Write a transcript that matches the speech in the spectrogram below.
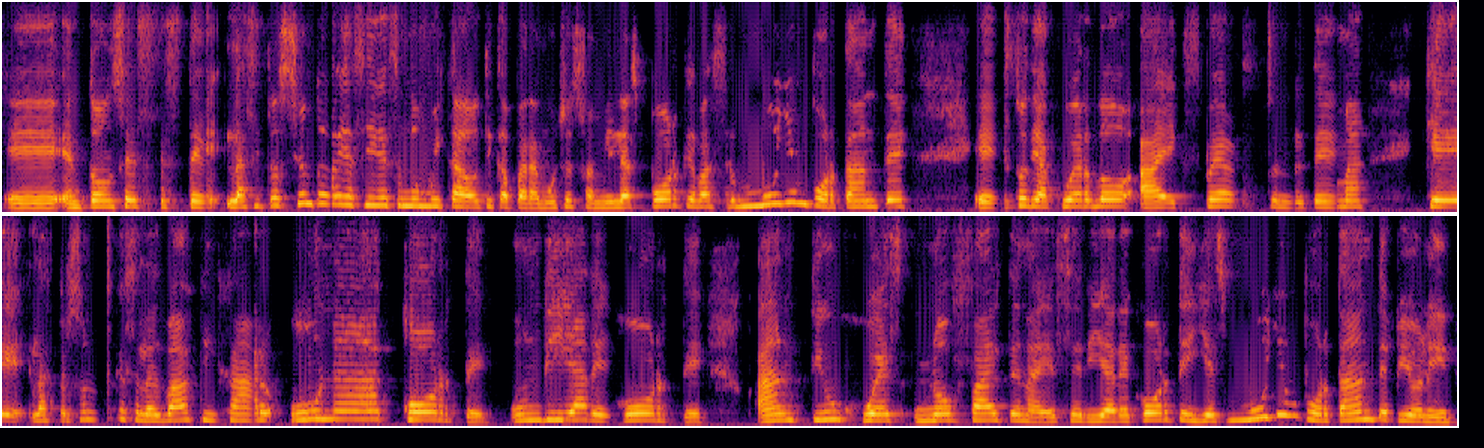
Eh, entonces, este, la situación todavía sigue siendo muy caótica para muchas familias porque va a ser muy importante, esto de acuerdo a expertos en el tema, que las personas que se les va a fijar una corte, un día de corte ante un juez, no falten a ese día de corte. Y es muy importante, Piolín,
